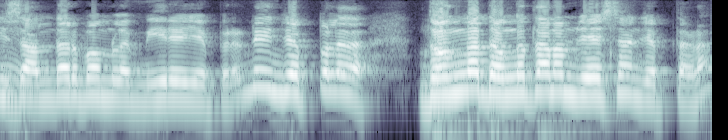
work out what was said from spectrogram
ఈ సందర్భంలో మీరే చెప్పారు. నేను చెప్పలేదు? దొంగ దొంగతనం చేసినా అని చెప్తాడా?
